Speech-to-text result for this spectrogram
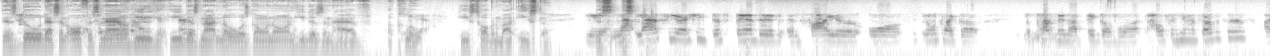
this dude that's in office now, he he does not know what's going on. He doesn't have a clue. Yeah. He's talking about Easter. Yeah, This- la- this- last year he disbanded and fired all. It was like a department, I think, of uh, Health and Human Services. I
